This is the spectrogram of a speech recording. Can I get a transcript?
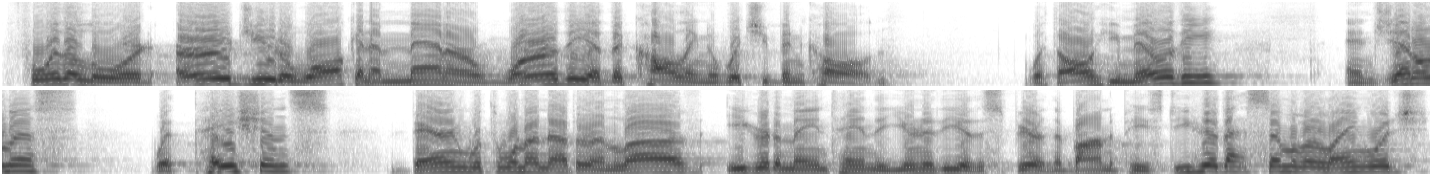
for the Lord, urge you to walk in a manner worthy of the calling to which you've been called, with all humility and gentleness, with patience, bearing with one another in love, eager to maintain the unity of the Spirit and the bond of peace. Do you hear that similar language?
